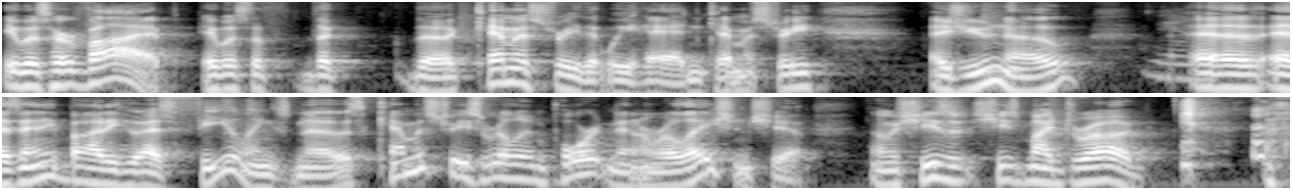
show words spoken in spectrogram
it was her vibe. It was the the the chemistry that we had. And chemistry, as you know, as, as anybody who has feelings knows, chemistry is really important in a relationship. I mean, she's she's my drug.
